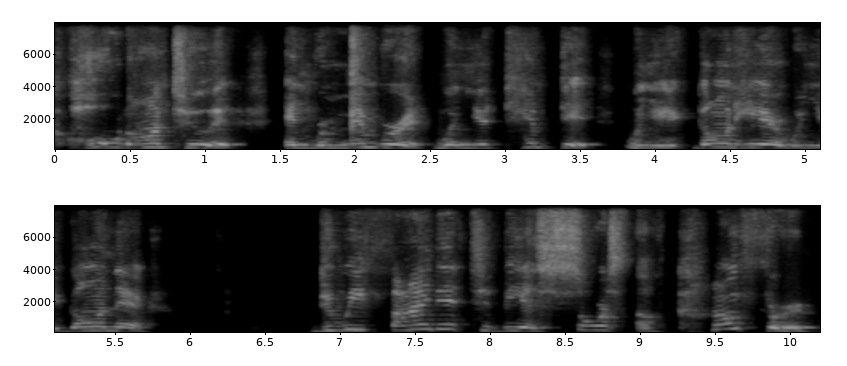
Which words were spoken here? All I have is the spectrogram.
hold on to it and remember it when you're tempted, when you're going here, when you're going there? Do we find it to be a source of comfort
